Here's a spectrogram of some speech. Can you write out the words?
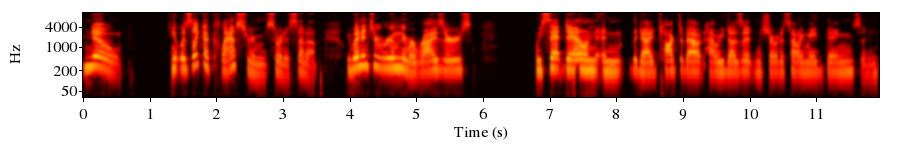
No. It was like a classroom sort of setup. We went into a room, there were risers. We sat down and the guy talked about how he does it and showed us how he made things and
